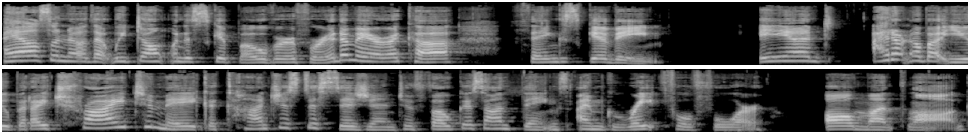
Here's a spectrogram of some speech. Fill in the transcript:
I also know that we don't want to skip over, if we're in America, Thanksgiving. And I don't know about you, but I try to make a conscious decision to focus on things I'm grateful for all month long.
